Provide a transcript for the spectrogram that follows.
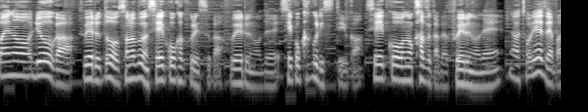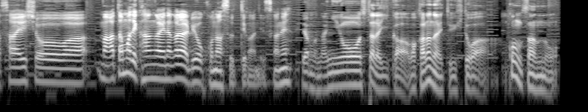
敗の量が増えるとその分成功確率が増えるので成功確率っていうか成功の数が増えるのでだからとりあえずやっぱ最初は、まあ、頭で考えながら量をこなすっていう感じですかね。いや、もう何をしたらいいかわからないという人は、コンさんの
